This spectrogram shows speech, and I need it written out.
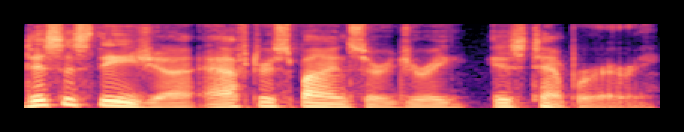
dysesthesia after spine surgery is temporary.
